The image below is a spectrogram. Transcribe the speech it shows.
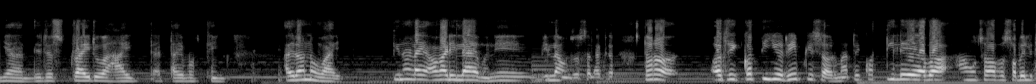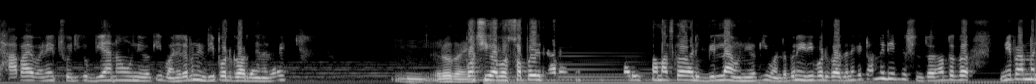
yeah they just try to hide that type of thing i don't know why तिनीहरूलाई अगाडि ल्यायो भने बिल्ला हुन्छ जस्तो लाग्छ तर अझै कति यो रेप केसहरूमा चाहिँ कतिले अब आउँछ अब सबैले थाहा पायो भने छोरीको बिहा नहुने हो कि भनेर पनि रिपोर्ट गर्दैन है पछि अब सबैले थाहा पायो समाजको अगाडि बिल्ला हुने हो कि भनेर पनि रिपोर्ट गर्दैन कि टन्नै रेप केस हुन्छ नत्र त नेपालमा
